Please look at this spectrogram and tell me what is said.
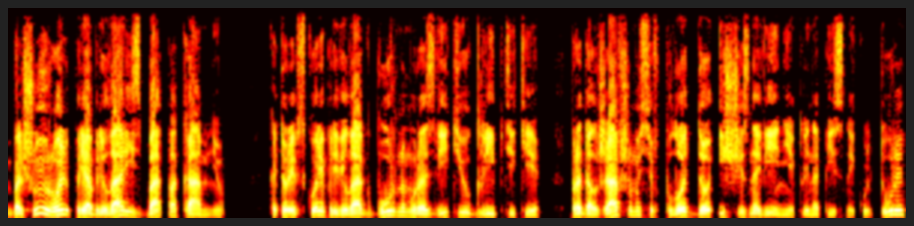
большую роль приобрела резьба по камню, которая вскоре привела к бурному развитию глиптики, продолжавшемуся вплоть до исчезновения клинописной культуры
